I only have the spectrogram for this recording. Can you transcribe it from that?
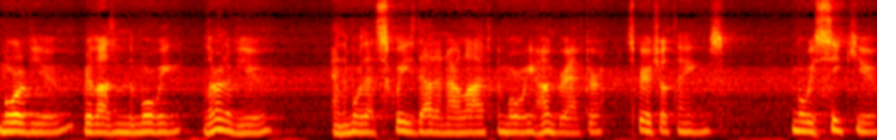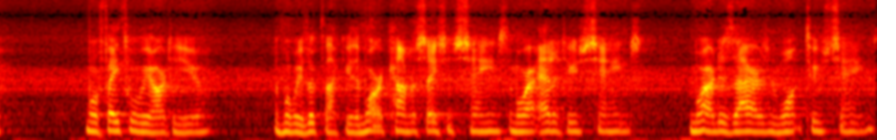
more of you, realizing the more we learn of you and the more that's squeezed out in our life, the more we hunger after spiritual things, the more we seek you, the more faithful we are to you, the more we look like you, the more our conversations change, the more our attitudes change, the more our desires and want to change.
